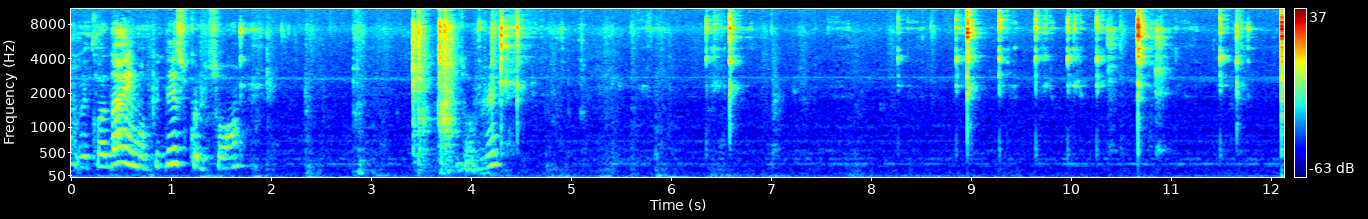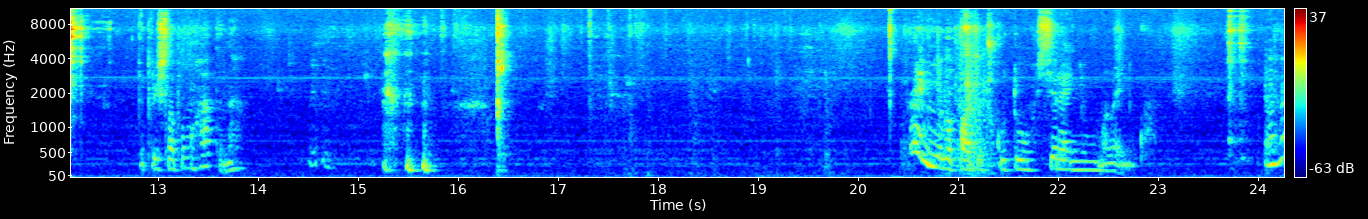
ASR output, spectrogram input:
Викладаємо під низ кольцо. Добре. Ти прийшла допомагати, не? Дай мені ту сиреневу маленьку. Угу.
